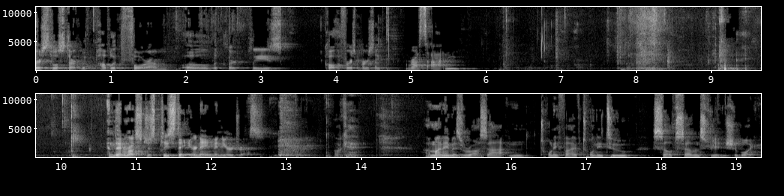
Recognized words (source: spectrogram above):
First, we'll start with public forum. Will the clerk please call the first person? Russ Otten. And then Russ, just please state your name and your address. Okay. Uh, My name is Russ Otten, 2522 South 7th Street in Sheboygan.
